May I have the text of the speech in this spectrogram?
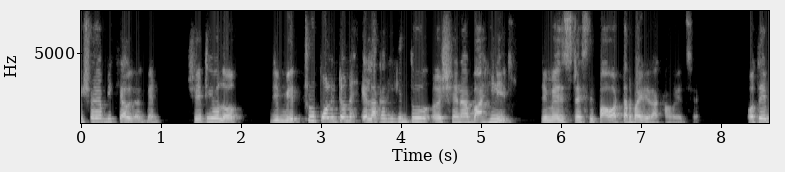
বিষয় আপনি খেয়াল রাখবেন, সেটি হলো যে মেট্রোপলিটন এলাকাকে কিন্তু সেনাবাহিনীর যে ম্যাজিস্ট্রেসি পাওয়ার তার বাইরে রাখা হয়েছে। অতএব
